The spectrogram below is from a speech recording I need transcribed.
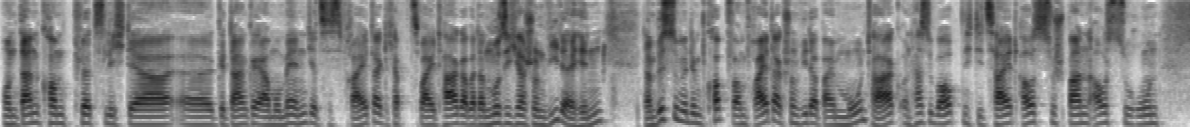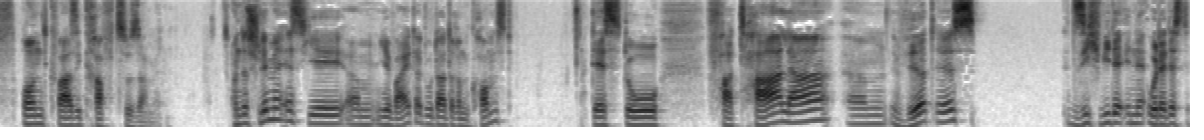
Und dann kommt plötzlich der äh, Gedanke, ja, Moment, jetzt ist Freitag, ich habe zwei Tage, aber dann muss ich ja schon wieder hin. Dann bist du mit dem Kopf am Freitag schon wieder beim Montag und hast überhaupt nicht die Zeit auszuspannen, auszuruhen und quasi Kraft zu sammeln. Und das Schlimme ist, je, ähm, je weiter du da drin kommst, desto fataler ähm, wird es, sich wieder in oder desto,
